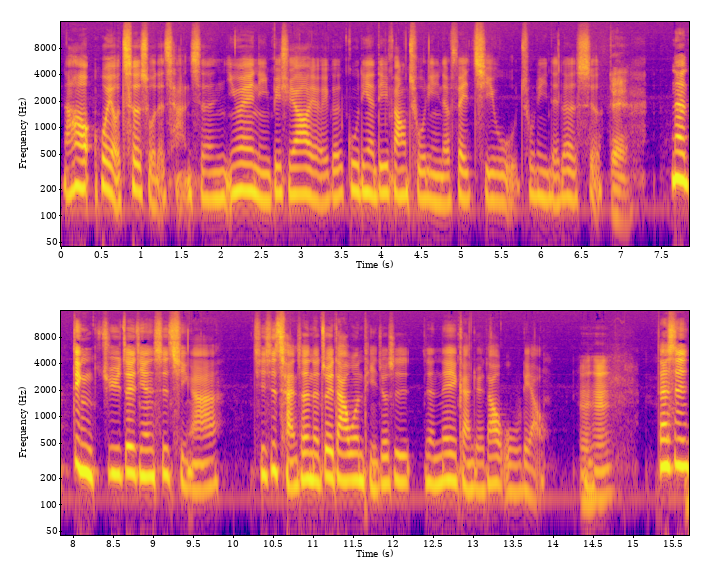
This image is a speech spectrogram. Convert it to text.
然后会有厕所的产生，因为你必须要有一个固定的地方处理你的废弃物，处理你的垃圾。对，那定居这件事情啊，其实产生的最大问题就是人类感觉到无聊。嗯哼。但是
